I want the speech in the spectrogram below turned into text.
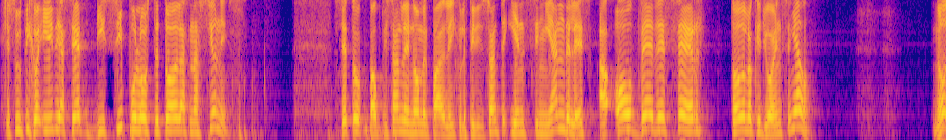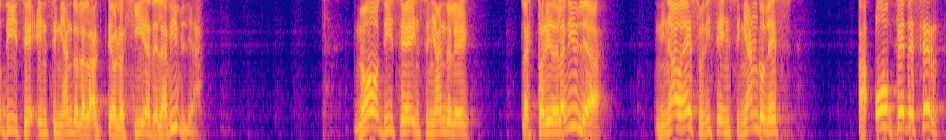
Jesús dijo, y de hacer discípulos de todas las naciones. ¿Cierto? Bautizándole en nombre del Padre, el Hijo y el Espíritu Santo y enseñándoles a obedecer todo lo que yo he enseñado. No dice enseñándole la teología de la Biblia. No dice enseñándole la historia de la Biblia, ni nada de eso. Dice enseñándoles a obedecer,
